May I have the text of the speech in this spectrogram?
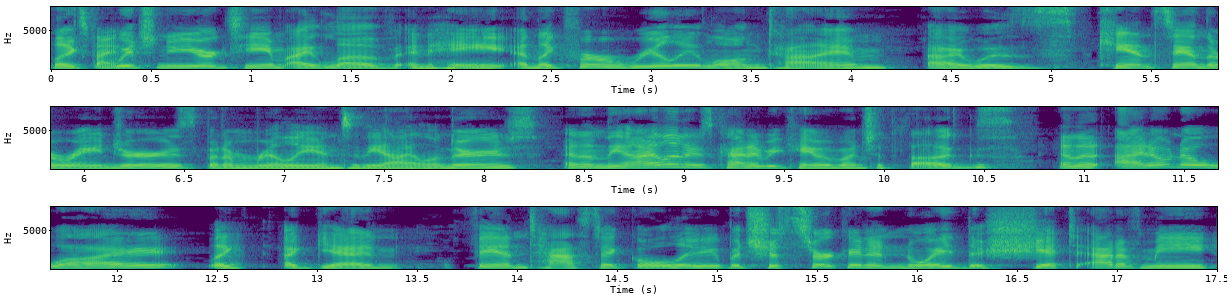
Like which New York team I love and hate. And like for a really long time, I was can't stand the Rangers, but I'm really into the Islanders. And then the Islanders kind of became a bunch of thugs. And then I don't know why. Like again, fantastic goalie, but Shesterkin annoyed the shit out of me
